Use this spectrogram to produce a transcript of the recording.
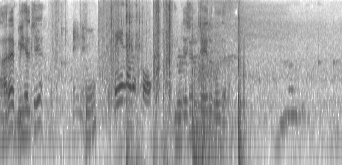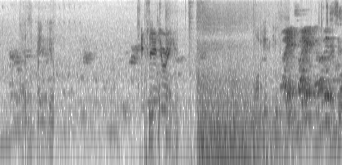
आ रहा है बी हेल्प चाहिए नहीं नहीं. रोटेशन चाहिए तो बोल देना ऐसे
